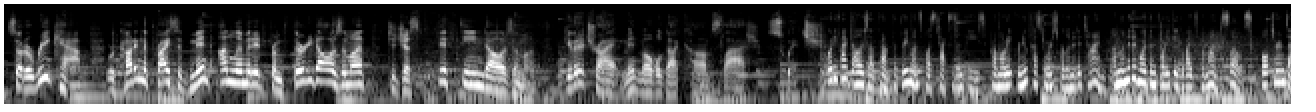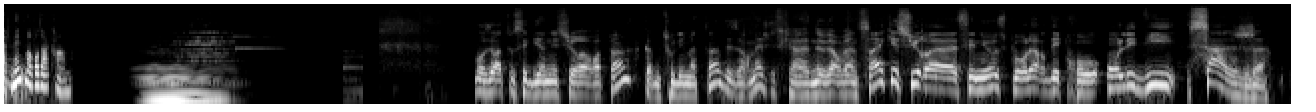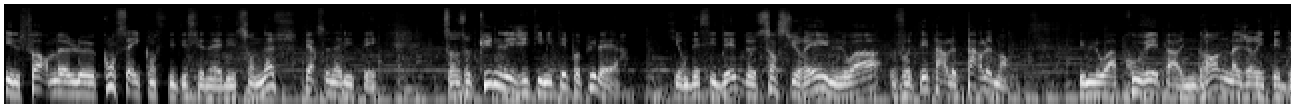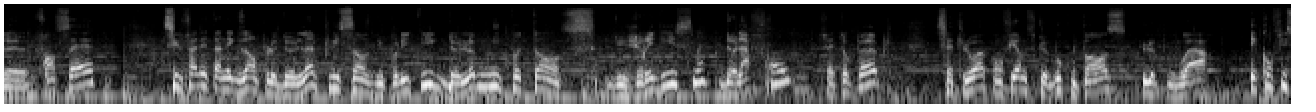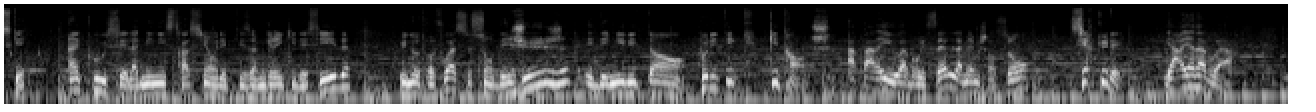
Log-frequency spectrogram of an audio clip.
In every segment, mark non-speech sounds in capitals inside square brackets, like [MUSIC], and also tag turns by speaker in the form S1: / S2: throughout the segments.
S1: So to recap, we're cutting the price of Mint Unlimited from $30 a month to just $15 a month.
S2: Give it a try at mintmobile.com slash switch.
S3: $45 upfront for three months plus taxes and fees. Promo rate for new customers for limited time. Unlimited more than 40 gigabytes per month. Slows. Full terms at mintmobile.com.
S4: Bonjour à tous et bienvenue sur Europe 1, comme tous les matins, désormais jusqu'à 9h25. Et sur euh, CNews pour l'heure des pros, on les dit sages. Ils forment le Conseil constitutionnel. Ils sont neuf personnalités, sans aucune légitimité populaire, qui ont décidé de censurer une loi votée par le Parlement. Une loi approuvée par une grande majorité de Français. S'il fallait un exemple de l'impuissance du politique, de l'omnipotence du juridisme, de l'affront fait au peuple, cette loi confirme ce que beaucoup pensent, le pouvoir est confisqué. Un coup, c'est l'administration et les petits hommes gris qui décident. Une autre fois, ce sont des juges et des militants politiques qui tranchent. À Paris ou à Bruxelles, la même chanson, circuler. Il n'y a rien à voir.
